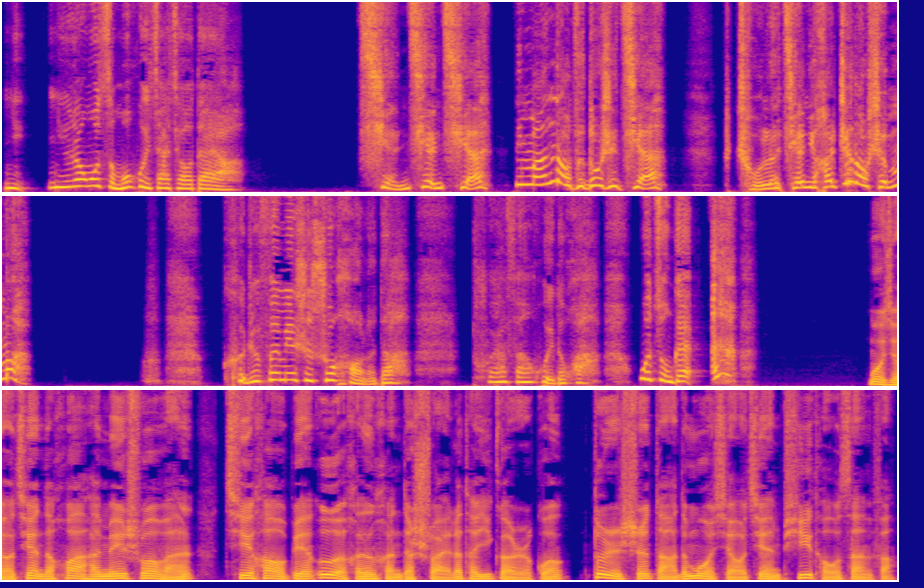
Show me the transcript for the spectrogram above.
你你让我怎么回家交代啊？钱钱钱！你满脑子都是钱，除了钱你还知道什么？可这分明是说好了的，突然反悔的话，我总该……莫小倩的话还没说完，七号便恶狠狠地甩了他一个耳光，顿时打得莫小倩披头散发。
